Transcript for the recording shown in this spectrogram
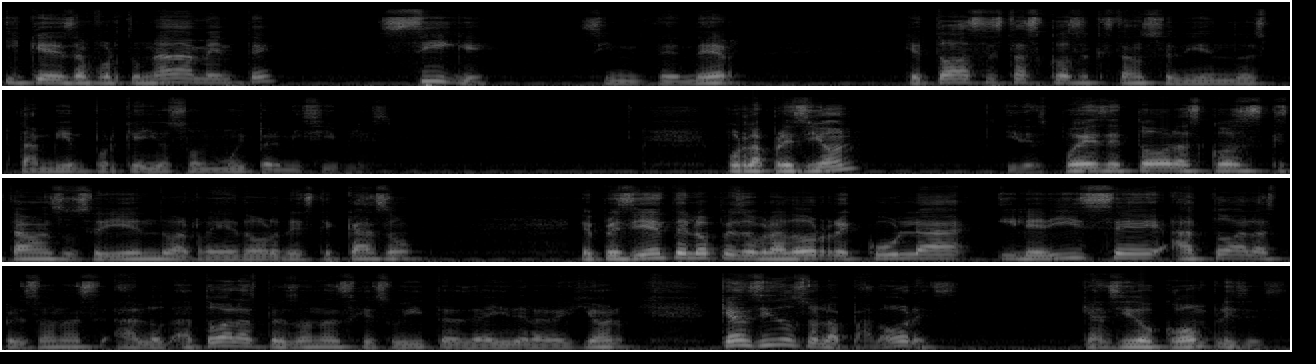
y que desafortunadamente sigue sin entender que todas estas cosas que están sucediendo es también porque ellos son muy permisibles. Por la presión, y después de todas las cosas que estaban sucediendo alrededor de este caso, el presidente López Obrador recula y le dice a todas las personas, a, todas las personas jesuitas de ahí de la región, que han sido solapadores, que han sido cómplices,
